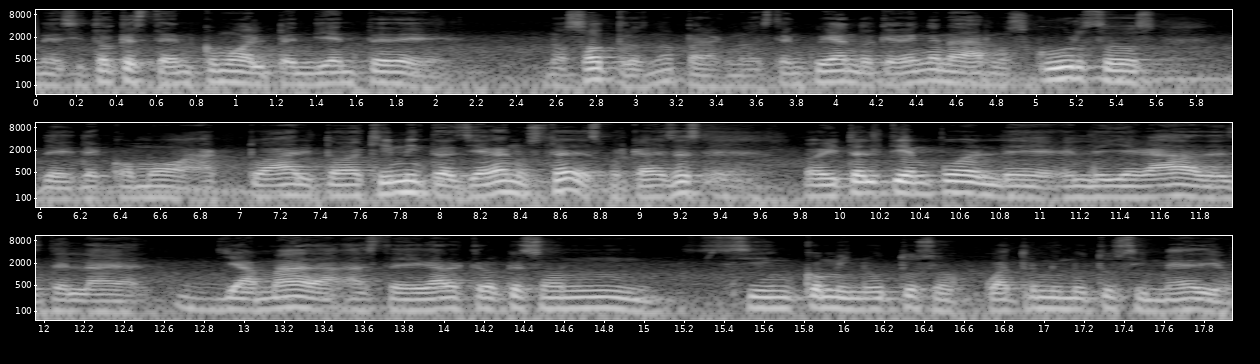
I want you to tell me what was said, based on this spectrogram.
necesito que estén como al pendiente de nosotros, ¿no? Para que nos estén cuidando, que vengan a darnos cursos de, de cómo actuar y todo aquí mientras llegan ustedes, porque a veces ahorita el tiempo, el de, el de llegada, desde la llamada hasta llegar, creo que son cinco minutos o cuatro minutos y medio,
